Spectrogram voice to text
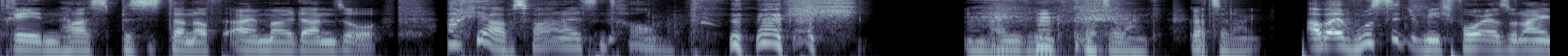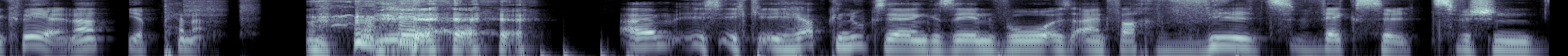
Tränen hast, bis es dann auf einmal dann so, ach ja, es war alles ein Traum. ein Glück, Gott sei Dank, Gott sei Dank. Aber er wusstet mich vorher so lange quälen, ne? Ihr Penner. ähm, ich ich, ich habe genug Serien gesehen, wo es einfach wild wechselt zwischen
